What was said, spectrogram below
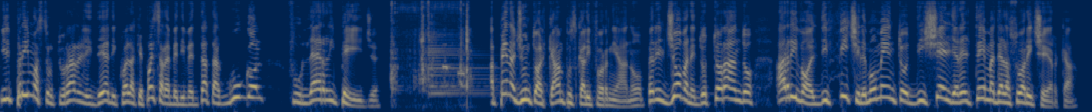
Il primo a strutturare l'idea di quella che poi sarebbe diventata Google fu Larry Page. Appena giunto al campus californiano, per il giovane dottorando arrivò il difficile momento di scegliere il tema della sua ricerca.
